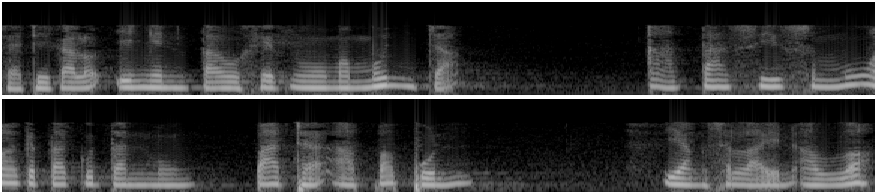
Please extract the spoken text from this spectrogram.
Jadi kalau ingin tauhidmu memuncak, atasi semua ketakutanmu pada apa pun yang selain Allah,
